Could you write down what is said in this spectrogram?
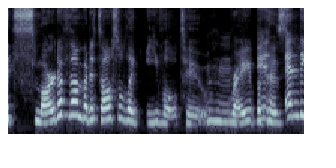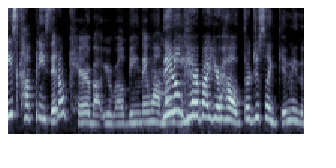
it's smart of them, but it's also like evil too, Mhm. right? It- Because and these companies they don't care about your well-being. They want they don't care about your health. They're just like, give me the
